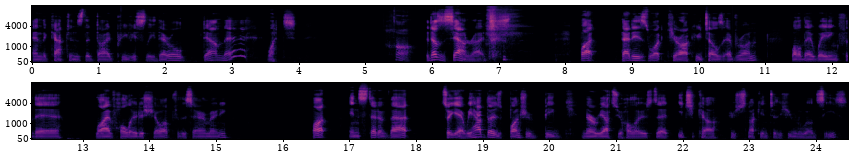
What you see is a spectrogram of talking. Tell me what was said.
and the captains that died previously. They're all down there. What? Huh. It doesn't sound right. but that is what Kyoraku tells everyone while they're waiting for their live hollow to show up for the ceremony. But instead of that, so yeah, we have those bunch of big no Reiatsu hollows that Ichika, who snuck into the human world, sees.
